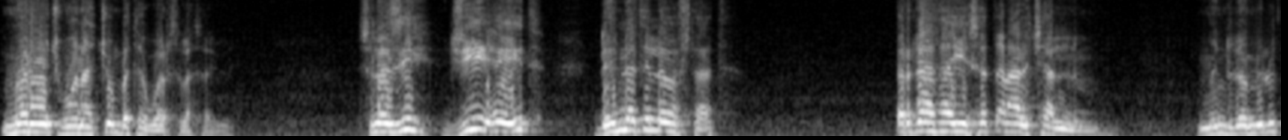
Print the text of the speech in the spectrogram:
መሪዎች መሆናቸውን በተግባር ስላሳዩ፣ ስለዚህ G eight ድህነትን ለመፍታት እርዳታ እየሰጠን አልቻልንም። ምንድን ነው የሚሉት?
